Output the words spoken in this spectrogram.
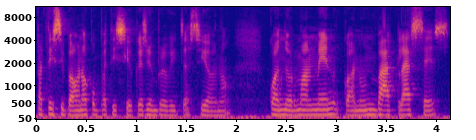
participar a una competició que és improvisació, no? Quan normalment, quan un va a classes,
